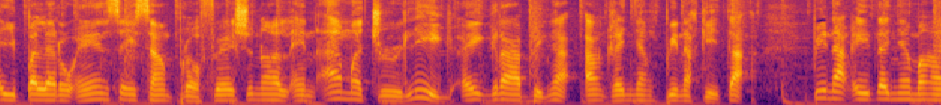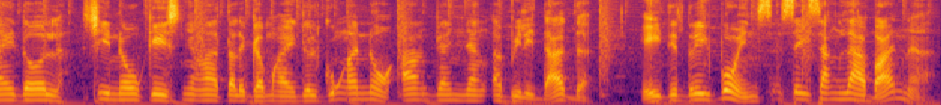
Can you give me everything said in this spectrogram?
ay palaruin sa isang professional and amateur league ay grabe nga ang kanyang pinakita. Pinakita niya mga idol, sinocase niya nga talaga mga idol kung ano ang kanyang abilidad. 83 points sa isang laban.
